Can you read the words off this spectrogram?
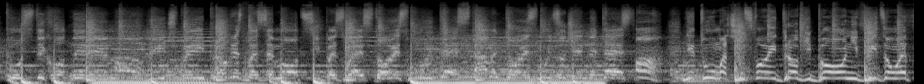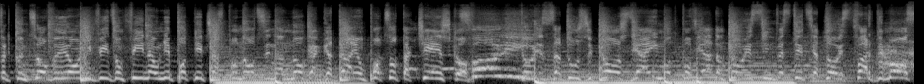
jak pusty, chłodny rym. Liczby i progres bez emocji, bez łez. To jest mój testament, to jest mój codzienny test. Uh, Nie tłumacz im swojej drogi, bo oni widzą efekt końcowy. Oni widzą finał, nie potnie czas po nocy. Na nogach gadają, po co tak ciężko? Woli! To jest za duży koszt, ja im odpowiadam To to jest twardy most.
